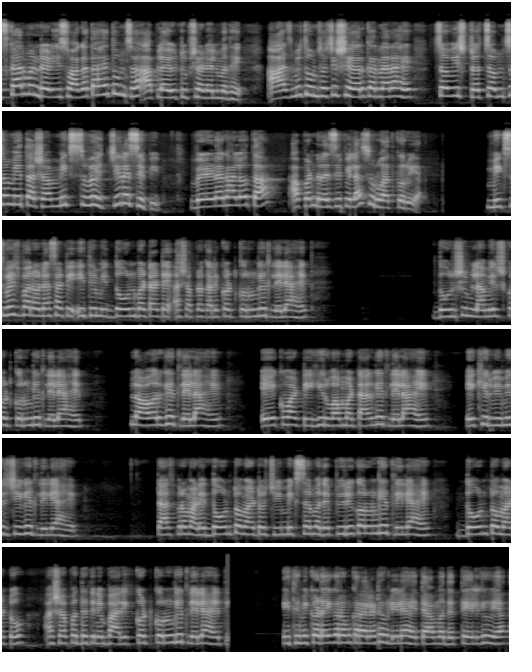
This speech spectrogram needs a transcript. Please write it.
नमस्कार मंडळी स्वागत आहे तुमचं आपल्या यूट्यूब चॅनेलमध्ये आज मी तुमच्याशी शेअर करणार आहे चविष्ट चमचमीत अशा मिक्स व्हेजची रेसिपी वेळ न घालवता आपण रेसिपीला सुरुवात करूया. मिक्स व्हेज बनवण्यासाठी इथे मी दोन बटाटे अशा प्रकारे कट करून घेतलेले आहेत. दोन शिमला मिर्च कट करून घेतलेले आहेत. फ्लॉवर घेतलेला आहे. एक वाटी हिरवा मटार घेतलेला आहे. एक हिरवी मिरची घेतलेली आहे. त्याचप्रमाणे दोन टोमॅटोची मिक्सरमध्ये प्युरी करून घेतलेली आहे. दोन टोमॅटो अशा पद्धतीने बारीक कट करून घेतलेले आहेत. इथे मी कढई गरम करायला ठेवलेली आहे. त्यामध्ये तेल घेऊया.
